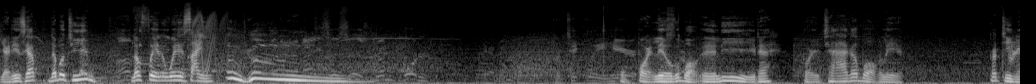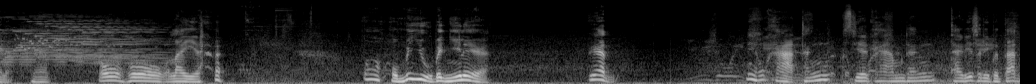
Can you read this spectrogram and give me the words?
อย่างนี้สิครับดับเบิลทีมแล้วเฟดเอาไว้ใส่อื้อหือ Assist from Porter. ผมปล่อยเร็วก็บอกเออร์ลี่นะ ปล่อยช้าก็บอกเลทก็จริงอะแหละนะครับโอ้โหอะไรอะโอ้ผมไม่อยู่เป็นงี้เลยอะเพื่อนนี่เขาขาดทั้งเซียคามทั้งไทดิสริปันตัน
